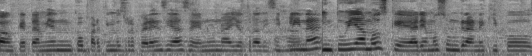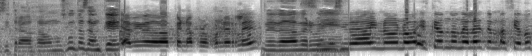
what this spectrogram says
aunque también compartimos referencias en una y otra disciplina. Intuíamos que haríamos un gran equipo si trabajábamos juntas, aunque a mí me daba pena proponerle. Me daba vergüenza Sí. Ay, no, no, es que Andonela es demasiado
